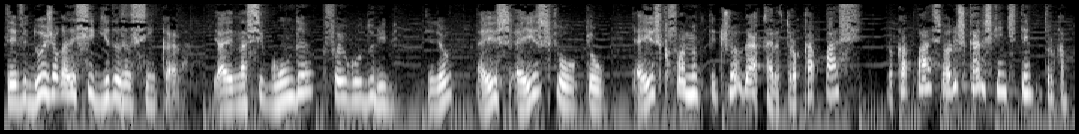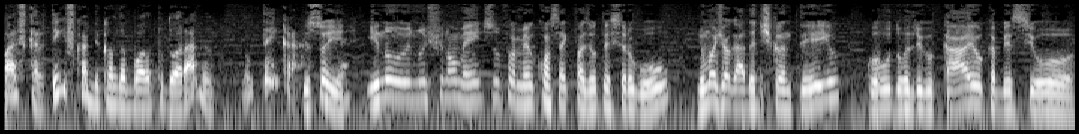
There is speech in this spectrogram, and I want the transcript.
Teve duas jogadas seguidas assim, cara. E aí na segunda foi o gol do Uribe, entendeu? É isso, é isso que eu, que eu é isso que o Flamengo tem que jogar, cara, trocar passe. Trocar passe. Olha os caras que a gente tem pra trocar passe, cara. Tem que ficar bicando a bola pro Dourado? Não tem, cara. Isso aí. E no, nos finalmente o Flamengo consegue fazer o terceiro gol. Em uma jogada de escanteio, gol do Rodrigo Caio, cabeceou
